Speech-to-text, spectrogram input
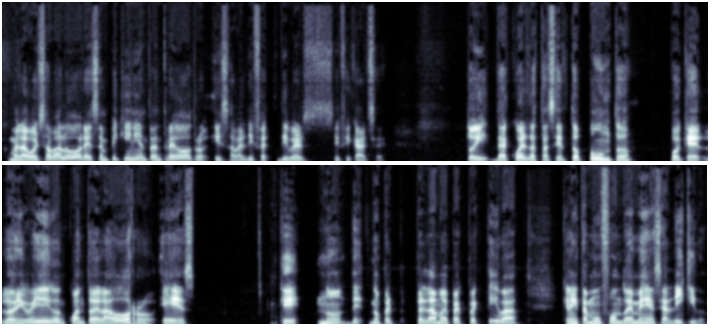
Como en la bolsa de valores, en P500, entre otros, y saber diversificarse. Estoy de acuerdo hasta cierto punto porque lo único que yo digo en cuanto al ahorro es que no, no perdamos de perspectiva que necesitamos un fondo de emergencia líquido.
